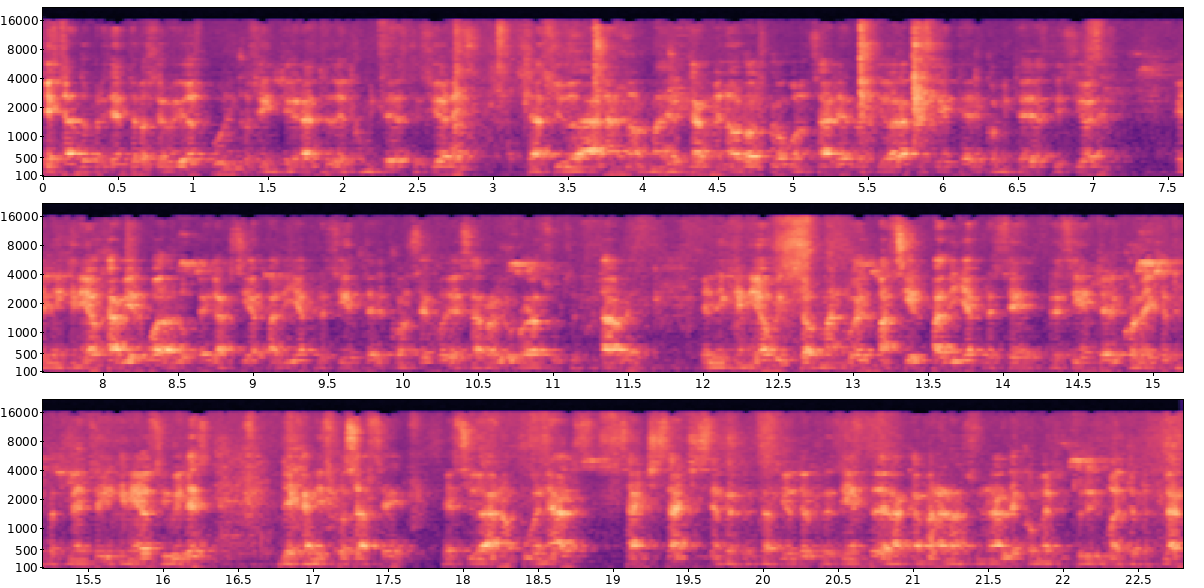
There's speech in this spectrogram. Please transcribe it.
Estando presentes los servidores públicos e integrantes del Comité de Adquisiciones, la ciudadana Norma del Carmen Orozco González, regidora presidente del Comité de Adquisiciones, el ingeniero Javier Guadalupe García Padilla, presidente del Consejo de Desarrollo Rural Sustentable, el ingeniero Víctor Manuel Maciel Padilla, presidente del Colegio Tepetlense de Ingenieros Civiles de Jalisco SACE, el ciudadano Juvenal Sánchez Sánchez en representación del presidente de la Cámara Nacional de Comercio y Turismo de Tepetlán,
